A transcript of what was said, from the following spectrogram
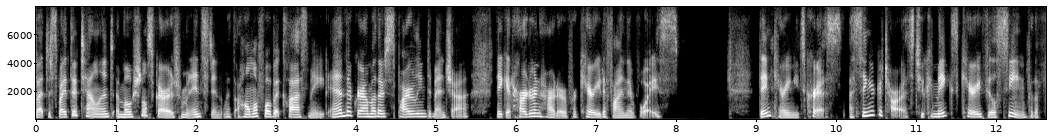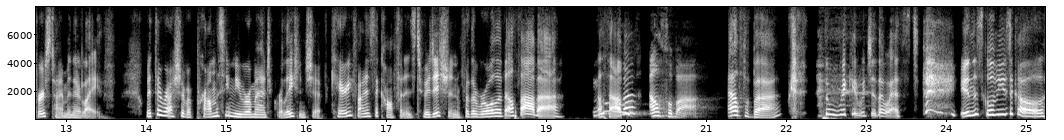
But despite their talent, emotional scars from an incident with a homophobic classmate and their grandmother's spiraling dementia make it harder and harder for Carrie to find their voice. Then Carrie meets Chris, a singer-guitarist who makes Carrie feel seen for the first time in their life. With the rush of a promising new romantic relationship, Carrie finds the confidence to audition for the role of Elphaba. Elphaba? Elphaba. Elphaba, the Wicked Witch of the West, in the school musical,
